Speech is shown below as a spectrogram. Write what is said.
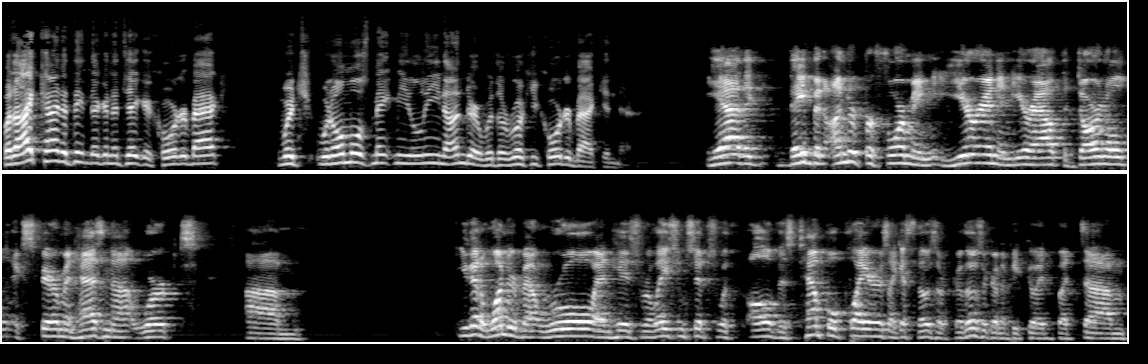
But I kind of think they're going to take a quarterback, which would almost make me lean under with a rookie quarterback in there. Yeah, they they've been underperforming year in and year out. The Darnold experiment has not worked. Um, you got to wonder about Rhule and his relationships with all of his Temple players. I guess those are those are going to be good, but um,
